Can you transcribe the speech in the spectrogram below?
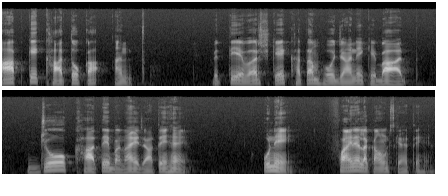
आपके खातों का अंत। वित्तीय वर्ष के खत्म हो जाने के बाद जो खाते बनाए जाते हैं, उन्हें फाइनल अकाउंट्स कहते हैं।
